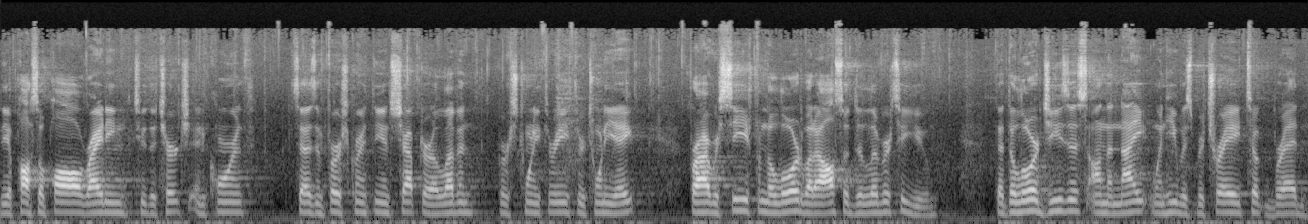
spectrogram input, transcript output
the apostle Paul writing to the church in Corinth says in 1 Corinthians chapter 11 verse 23 through 28, "For I received from the Lord what I also delivered to you, that the Lord Jesus on the night when he was betrayed took bread,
